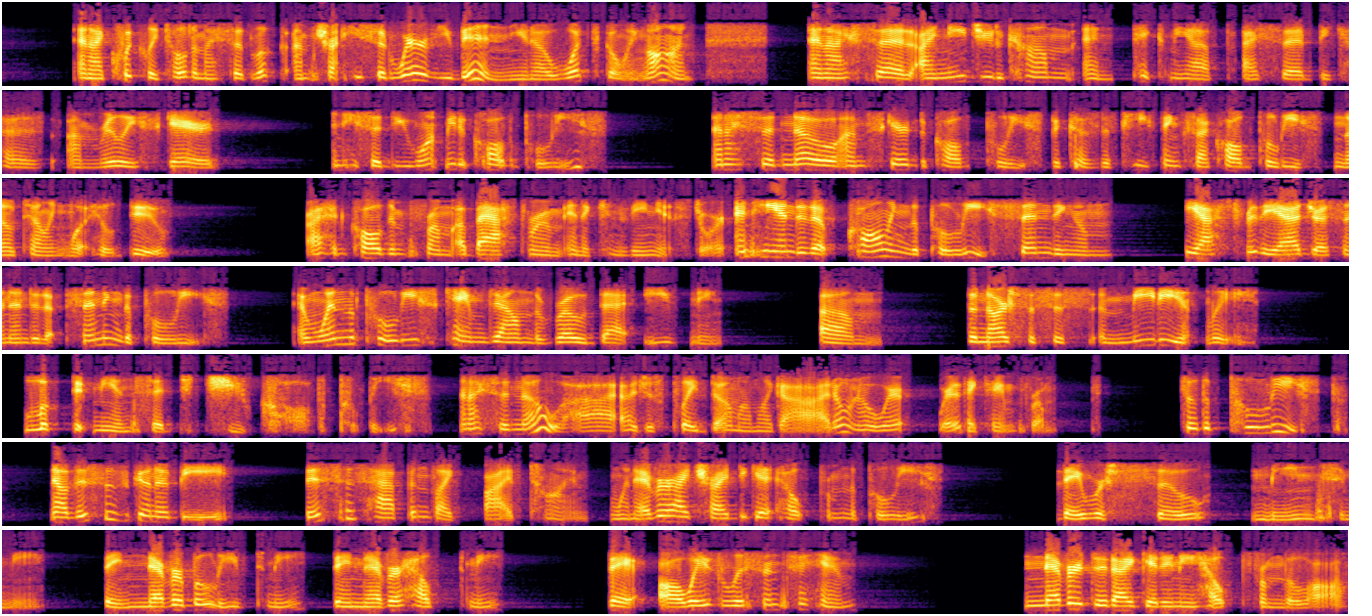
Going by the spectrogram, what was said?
and I quickly told him I said, "Look, I'm trying." He said, "Where have you been? You know, what's going on?" And I said, "I need you to come and pick me up." I said because I'm really scared. And he said, "Do you want me to call the police?" And I said, No, I'm scared to call the police because if he thinks I called police, no telling what he'll do. I had called him from a bathroom in a convenience store, and he ended up calling the police, sending them. He asked for the address and ended up sending the police. And when the police came down the road that evening, um, the narcissist immediately looked at me and said, Did you call the police? And I said, no, I, I just played dumb. I'm like, I don't know where, where they came from. So the police, now this is going to be, this has happened like five times. Whenever I tried to get help from the police, they were so mean to me. They never believed me. They never helped me. They always listened to him. Never did I get any help from the law.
